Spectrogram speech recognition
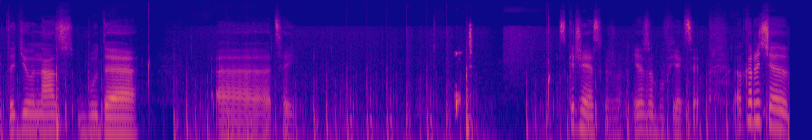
І тоді у нас буде е, цей. Скажи, я скажу. Я забув, як це. Коротше,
